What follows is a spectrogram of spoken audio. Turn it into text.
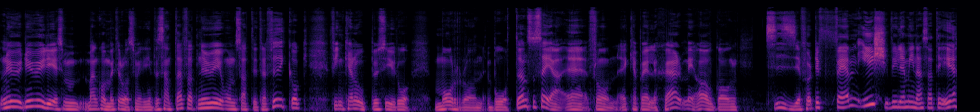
nu, nu är det som man kommer till då som är det intressanta för att nu är hon satt i trafik och Fincanopus är ju då morgonbåten så att säga eh, från eh, Kapellskär med avgång 10.45 ish vill jag minnas att det är.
